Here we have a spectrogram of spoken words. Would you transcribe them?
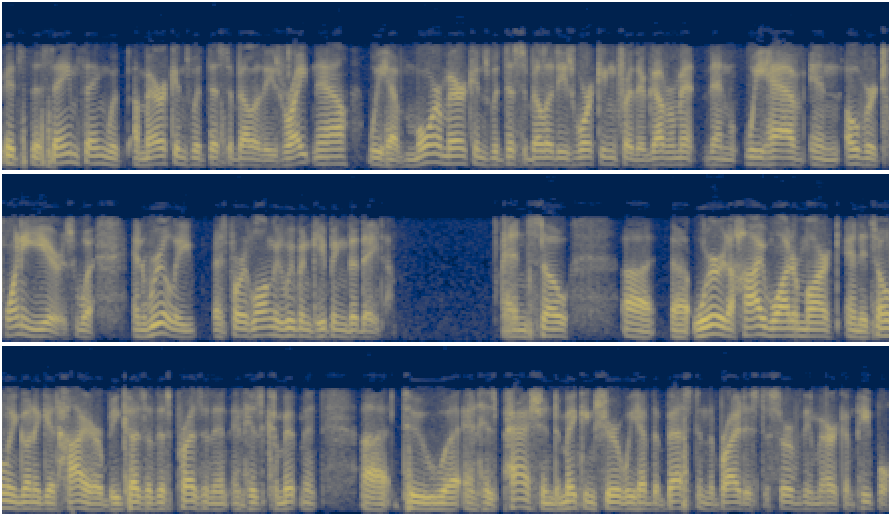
it's the same thing with Americans with disabilities. Right now, we have more Americans with disabilities working for their government than we have in over 20 years. And really, as for as long as we've been keeping the data. And so, uh, uh, we're at a high water mark, and it's only going to get higher because of this president and his commitment uh, to uh, and his passion to making sure we have the best and the brightest to serve the American people.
